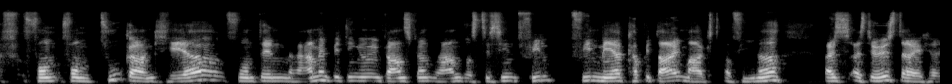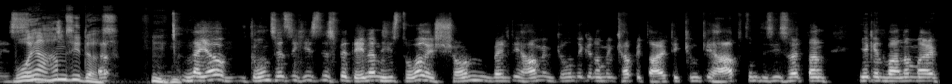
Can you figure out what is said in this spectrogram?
von, vom Zugang her, von den Rahmenbedingungen ganz, ganz anders. Die sind viel, viel mehr kapitalmarktaffiner als, als die Österreicher ist. Woher haben Sie das? Äh, naja, grundsätzlich ist es bei denen historisch schon, weil die haben im Grunde genommen Kapitaldeckung gehabt und es ist halt dann irgendwann einmal,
